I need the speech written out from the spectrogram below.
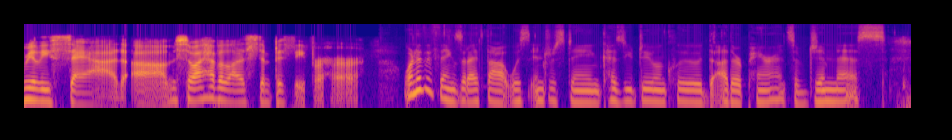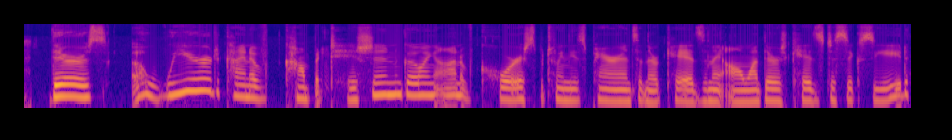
really sad um, so i have a lot of sympathy for her one of the things that i thought was interesting because you do include the other parents of gymnasts there's a weird kind of competition going on, of course, between these parents and their kids, and they all want their kids to succeed.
